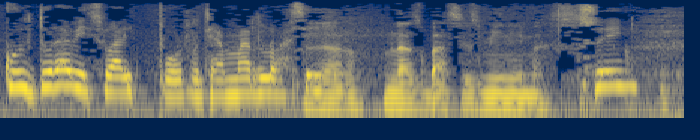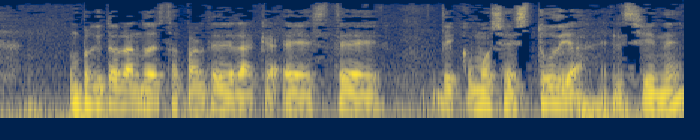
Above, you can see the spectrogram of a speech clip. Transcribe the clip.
cultura visual, por llamarlo así. Claro, unas bases mínimas. Sí. Un poquito hablando de esta parte de la este de cómo se estudia el cine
